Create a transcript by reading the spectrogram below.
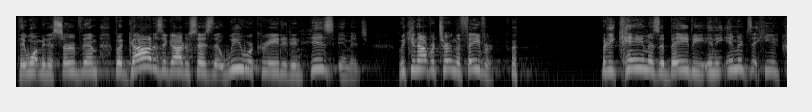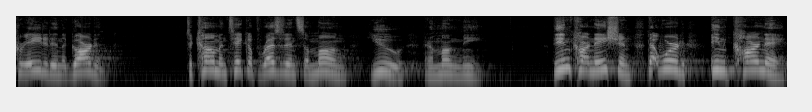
they want me to serve them. But God is a God who says that we were created in His image. We cannot return the favor. but He came as a baby in the image that He had created in the garden to come and take up residence among you and among me. The incarnation, that word incarnate,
